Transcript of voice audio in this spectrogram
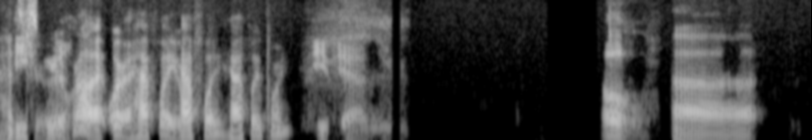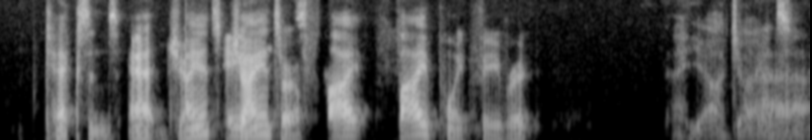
That's Be true. We're, probably, we're halfway, halfway, halfway point. Yeah. Oh, Uh, Texans at Giants. Hey. Giants are a five five point favorite. yeah, Giants. Uh,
